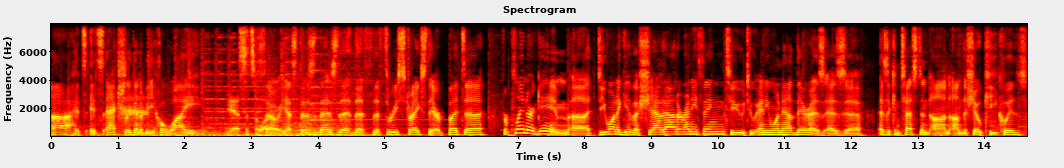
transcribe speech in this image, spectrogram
Ah, it's it's actually going to be Hawaii. Yes, it's Hawaii. So yes, there's there's the, the the three strikes there. But uh, for playing our game, uh, do you want to give a shout out or anything to to anyone out there as as uh, as a contestant on on the show Key Quiz?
